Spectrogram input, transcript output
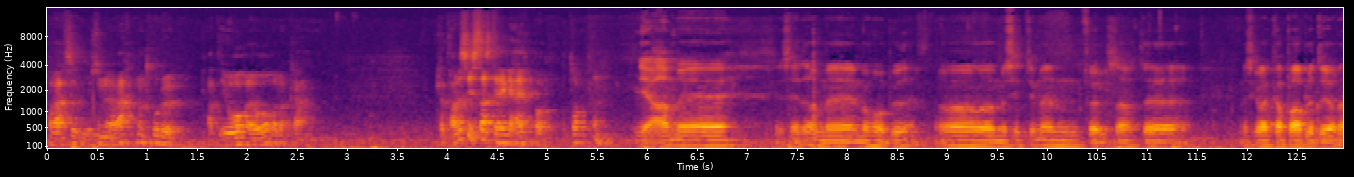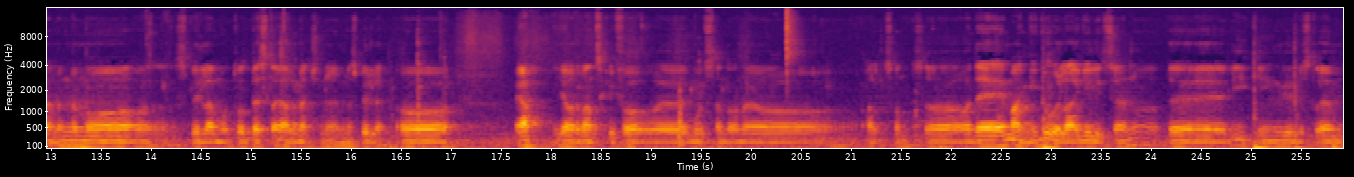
har vært så gode som de har vært. Men tror du at i år er året dere kan, kan ta det siste steget helt på, på toppen? Ja, vi, si det, vi, vi håper jo det. Og vi sitter jo med en følelse av at eh, vi skal være kapable til å gjøre det, men vi må spille mot vårt beste i alle matchene vi spiller. Og ja, gjøre det vanskelig for uh, motstanderne og alt sånt. Så, og det er mange gode lag i Eliteserien nå. Det er Viking, Lillestrøm,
